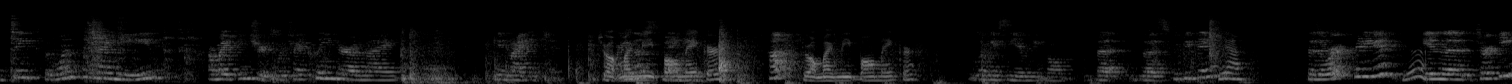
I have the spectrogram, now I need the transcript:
I think the one thing I need are my pinchers, which I cleaned around my in my kitchen. Do you want my this? meatball Thank you. maker? Huh? Do you want my meatball maker? Let me see your meatball. The the scoopy thing. Yeah. Does it work pretty good Yeah. in the turkey?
